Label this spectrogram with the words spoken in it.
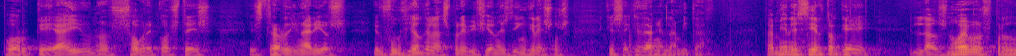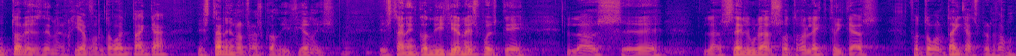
porque hay unos sobrecostes extraordinarios en función de las previsiones de ingresos que se quedan en la mitad. También es cierto que los nuevos productores de energía fotovoltaica están en otras condiciones. Están en condiciones pues que los, eh, las células fotoeléctricas, fotovoltaicas, perdón,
